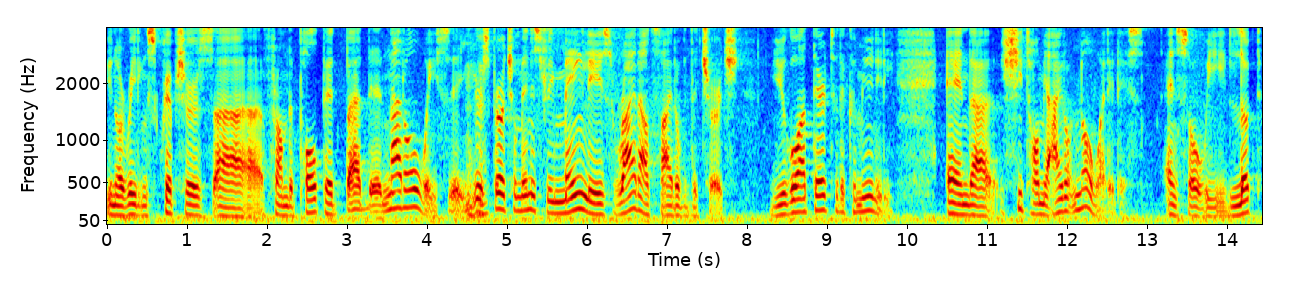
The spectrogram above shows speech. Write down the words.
you know, reading scriptures uh, from the pulpit, but uh, not always. Uh, Your spiritual ministry mainly is right outside of the church. You go out there to the community." And uh, she told me, "I don't know what it is." And so we looked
